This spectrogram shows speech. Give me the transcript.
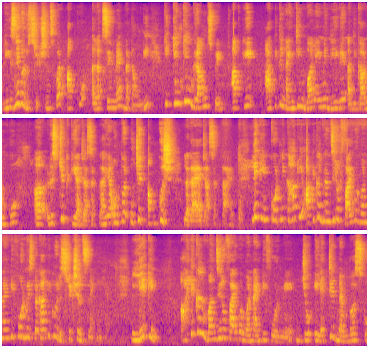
रीजनेबल रिस्ट्रिक्शंस पर आपको अलग से मैं बताऊँगी कि किन किन ग्राउंड्स पे आपके आर्टिकल 19 वन ए में दिए गए अधिकारों को रिस्ट्रिक्ट किया जा सकता है या उन पर उचित अंकुश लगाया जा सकता है। लेकिन कोर्ट ने कहा कि आर्टिकल 105 और 194 में इस प्रकार की कोई रिस्ट्रिक्शंस नहीं है। लेकिन आर्टिकल 105 और 194 में जो इलेक्टेड मेंबर्स को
